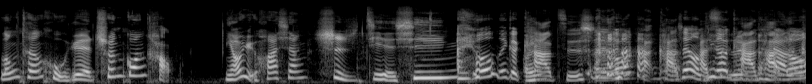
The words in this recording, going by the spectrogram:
龙腾虎跃春光好。鸟语花香世界新。哎呦，那个卡词是卡卡，现在有听到卡痰哦。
